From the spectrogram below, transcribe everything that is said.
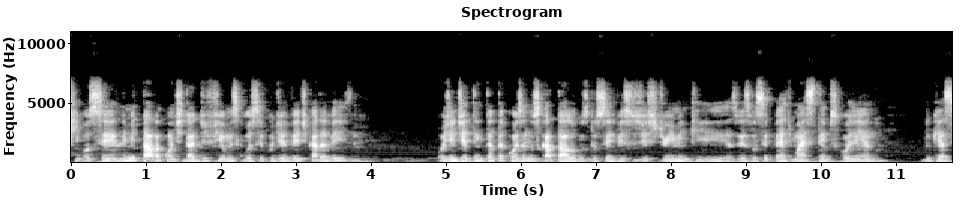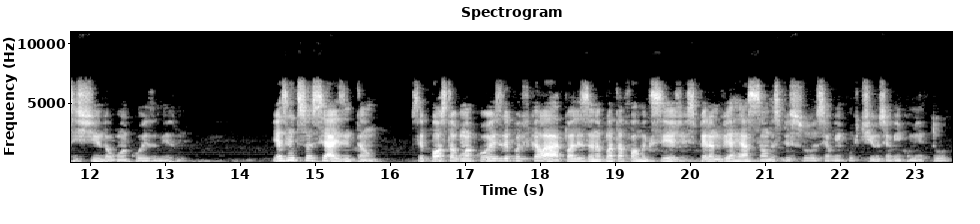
que você limitava a quantidade de filmes que você podia ver de cada vez. Né? Hoje em dia tem tanta coisa nos catálogos dos serviços de streaming que às vezes você perde mais tempo escolhendo do que assistindo alguma coisa mesmo. E as redes sociais, então? Você posta alguma coisa e depois fica lá, atualizando a plataforma que seja, esperando ver a reação das pessoas, se alguém curtiu, se alguém comentou.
